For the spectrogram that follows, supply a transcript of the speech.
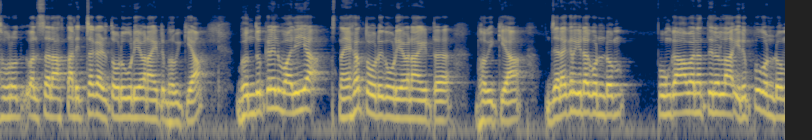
സുഹൃത് വത്സല തടിച്ച കഴുത്തോടു കൂടിയവനായിട്ട് ഭവിക്കുക. ബന്ധുക്കളിൽ വലിയ സ്നേഹത്തോടു കൂടിയവനായിട്ട് ഭവിക്കുക. ജലക്രീഡ കൊണ്ടും പൂങ്കാവനത്തിലുള്ള ഇരുപ്പ് കൊണ്ടും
